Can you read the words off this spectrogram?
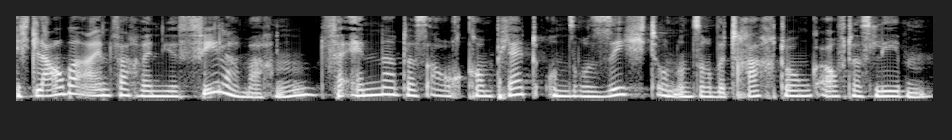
ich glaube einfach, wenn wir Fehler machen, verändert das auch komplett unsere Sicht und unsere Betrachtung auf das Leben.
